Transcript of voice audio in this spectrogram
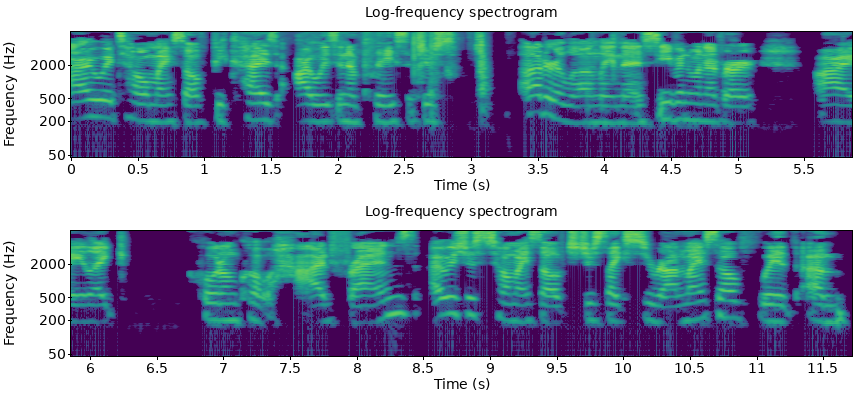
I would tell myself because I was in a place of just utter loneliness, even whenever I like quote unquote had friends, I would just tell myself to just like surround myself with um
